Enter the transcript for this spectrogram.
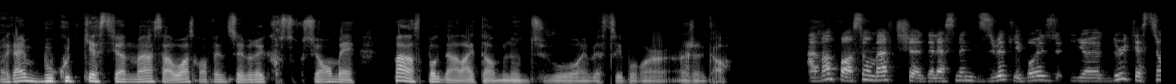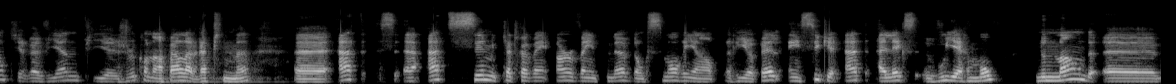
On a quand même beaucoup de questionnements à savoir est-ce qu'on fait une semi-reconstruction, mais pense pas que dans l'air Tomlin, tu vas investir pour un, un jeune corps? Avant de passer au match de la semaine 18, les boys, il y a deux questions qui reviennent, puis euh, je veux qu'on en parle rapidement. Euh, at, Sim8129, donc Simon Riopel, ainsi que at Alex Vouillermo, nous demandent euh,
